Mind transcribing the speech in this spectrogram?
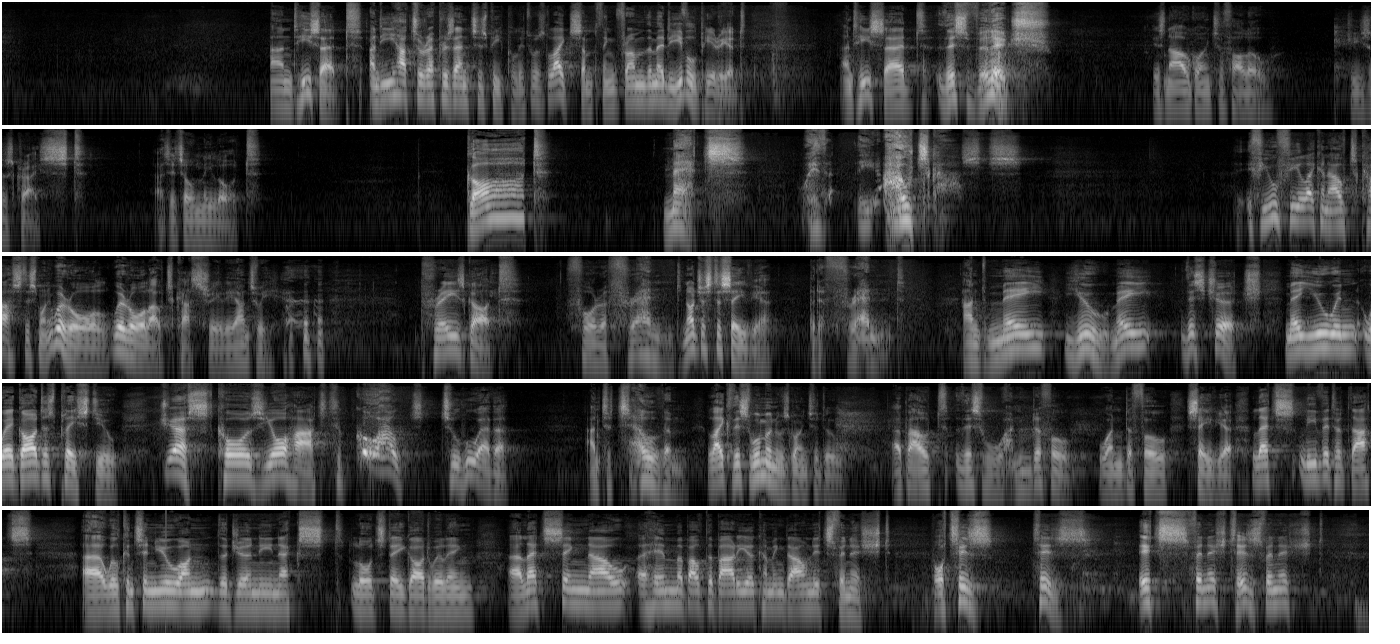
And he said, and he had to represent his people. It was like something from the medieval period. And he said, This village is now going to follow Jesus Christ as its only Lord. God met with the outcasts. If you feel like an outcast this morning, we're all, we're all outcasts, really, aren't we? Praise God for a friend, not just a savior, but a friend. And may you, may this church, may you, in where God has placed you, just cause your heart to go out to whoever and to tell them, like this woman was going to do, about this wonderful, wonderful Saviour. Let's leave it at that. Uh, we'll continue on the journey next Lord's Day, God willing. Uh, let's sing now a hymn about the barrier coming down. It's finished. Or tis, tis. It's finished, tis finished.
